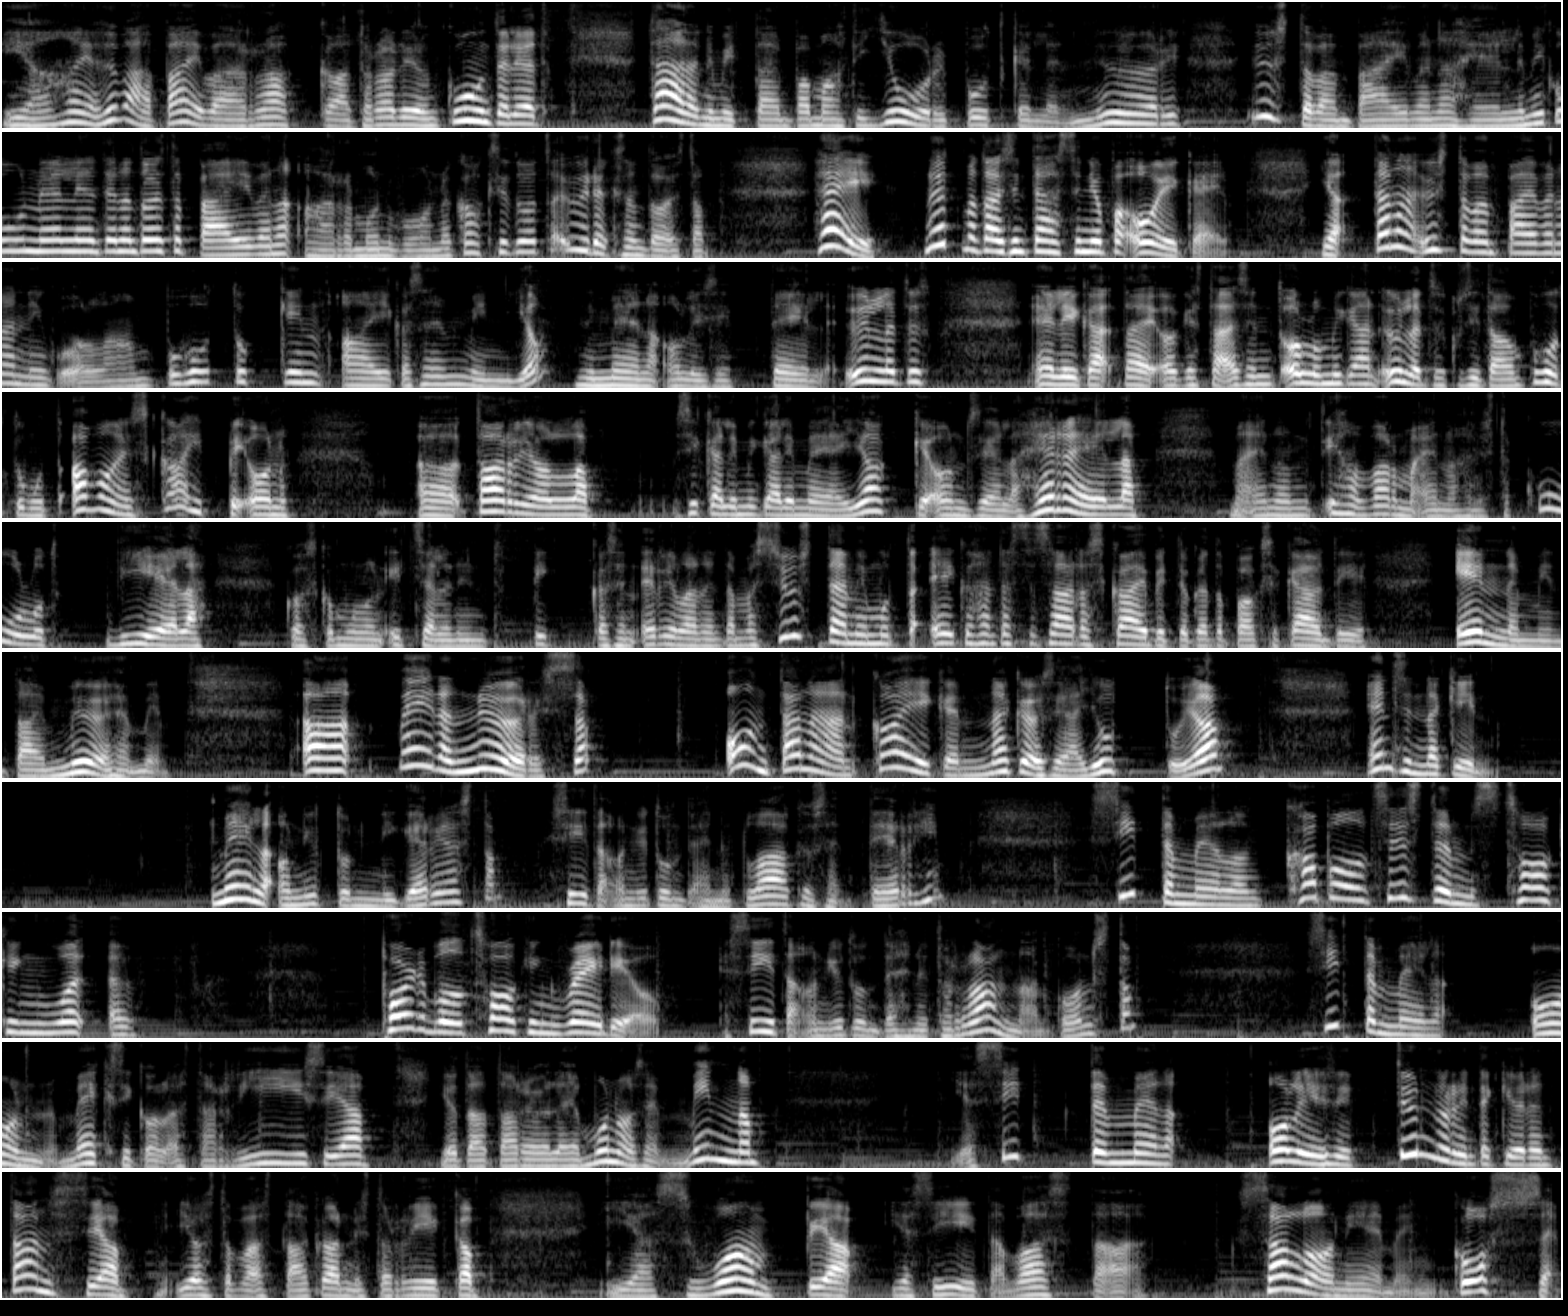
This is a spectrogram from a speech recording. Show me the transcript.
Jaha, ja hyvää päivää rakkaat radion kuuntelijat. Täällä nimittäin pamahti juuri putkelle nyöri ystävän päivänä helmikuun 14. päivänä armon vuonna 2019. Hei, nyt mä taisin tehdä sen jopa oikein. Ja tänä ystävän päivänä, niin kuin ollaan puhuttukin aikaisemmin jo, niin meillä olisi teille yllätys. Eli, tai oikeastaan ei se nyt ollut mikään yllätys, kun sitä on puhuttu, mutta avoin Skype on äh, tarjolla sikäli mikäli meidän Jakke on siellä hereillä. Mä en ole nyt ihan varma, en ole hänestä kuullut vielä, koska mulla on itselleni nyt pikkasen erilainen tämä systeemi, mutta eiköhän tässä saada Skypeit joka tapauksessa käyntiin ennemmin tai myöhemmin. Ää, meidän nyörissä on tänään kaiken näköisiä juttuja. Ensinnäkin meillä on juttu Nigeriasta, siitä on jutun tehnyt Laaksosen Terhi. Sitten meillä on Coupled Systems Talking what, uh, Portable Talking Radio. Siitä on jutun tehnyt Rannan Konsta. Sitten meillä on meksikolaista riisiä, jota tarjoilee Monosen Minna. Ja sitten meillä olisi tynnyrintekijöiden tanssia, josta vastaa Kanniston Riikka. Ja Swampia, ja siitä vastaa Saloniemen Kosse.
